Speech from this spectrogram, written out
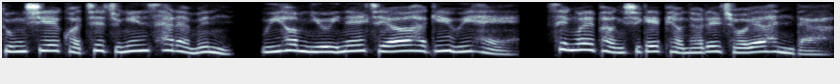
동시에 과체 중인 사람은 위험 요인을 제어하기 위해 생활 방식의 변화를 줘야 한다.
